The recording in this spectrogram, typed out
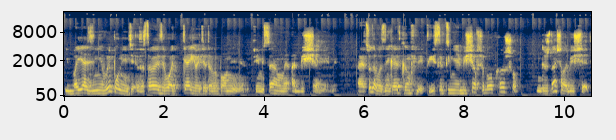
И боязнь не выполнить заставляет его оттягивать это выполнение теми самыми обещаниями. А отсюда возникает конфликт. Если бы ты не обещал, все было бы хорошо. Ты же начал обещать.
